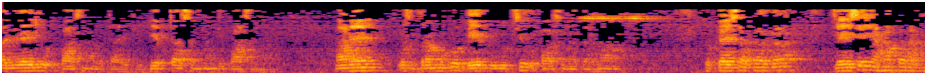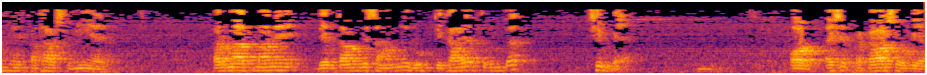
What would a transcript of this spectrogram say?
अधिदैव उपासना बताई थी, देवता संबंधी उपासना। माने उस ब्रह्म को देव रूप से उपासना करना। तो कैसा करना? जैसे यहाँ पर हमने कथा सुनी है, परमात्मा ने देवताओं के सामने रूप दिखाया, तुरंत छिप गया। और ऐसे प्रकाश हो गया,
